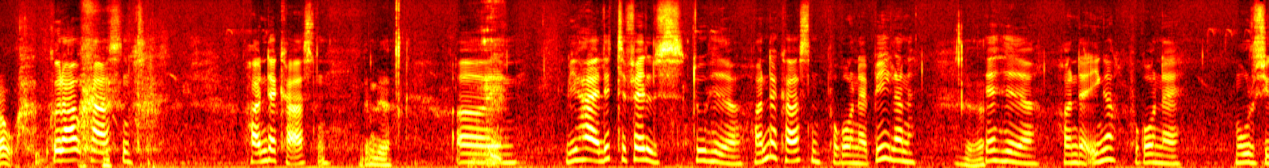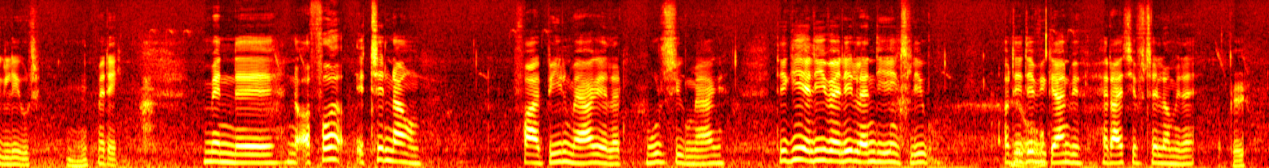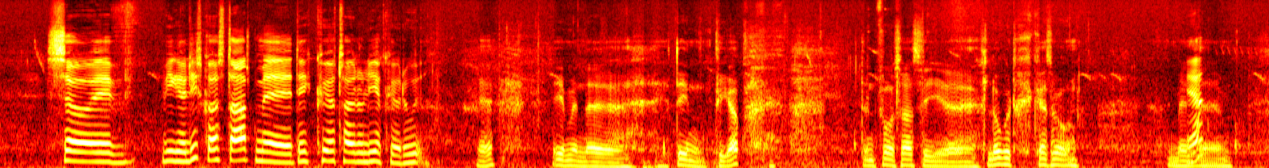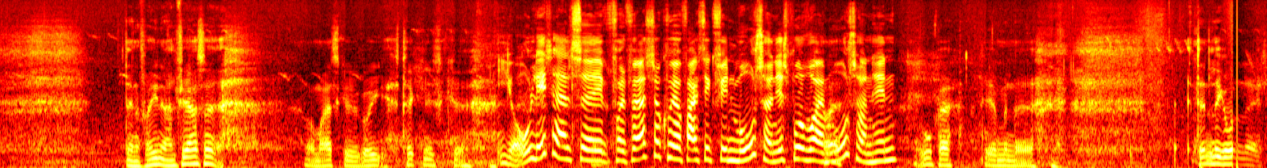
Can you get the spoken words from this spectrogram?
Goddag. Goddag, Carsten. Honda Carsten. Nemlig. Og øh, vi har lidt til fælles. Du hedder Honda Carsten på grund af bilerne. Ja. Jeg hedder Honda Inger på grund af motorcykellivet mm. med det. Men øh, at få et tilnavn fra et bilmærke eller et motorcykelmærke, det giver alligevel et eller andet i ens liv. Og det er Jo. det, vi gerne vil have dig til at fortælle om i dag. Okay. Så øh, vi kan jo lige så godt starte med det køretøj, du lige har kørt ud. Ja. Jamen, øh, det er en pick-up. Den får så også i øh, lukket kassevogn. Men Ja. øh, den er fra 71 af. Hvor meget skal vi gå i teknisk? Øh, Jo, lidt altså. For det første så kunne jeg jo faktisk ikke finde motoren. Jeg spurgte, hvor er Nej. motoren henne? uha. Jamen, øh, den ligger under laget.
